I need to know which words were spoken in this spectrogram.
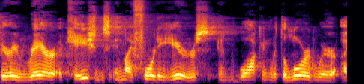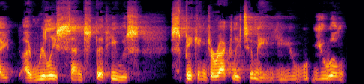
very rare occasions in my 40 years in walking with the Lord where I, I really sensed that He was speaking directly to me. You, you will,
